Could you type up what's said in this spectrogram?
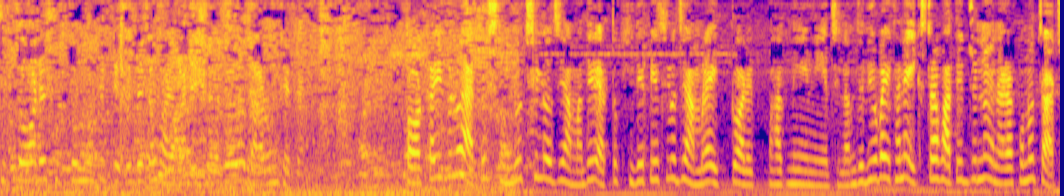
শুক্রবারে শুক্তোর মধ্যে পেতে পেতে হয় দারুণ খেতে। তরকারিগুলো এত সুন্দর ছিল যে আমাদের এত খিদে পেয়েছিল যে আমরা একটু আরেক ভাত নিয়ে নিয়েছিলাম। যদিও বা এখানে এক্সট্রা ভাতের জন্য এনারা কোনো চার্জ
